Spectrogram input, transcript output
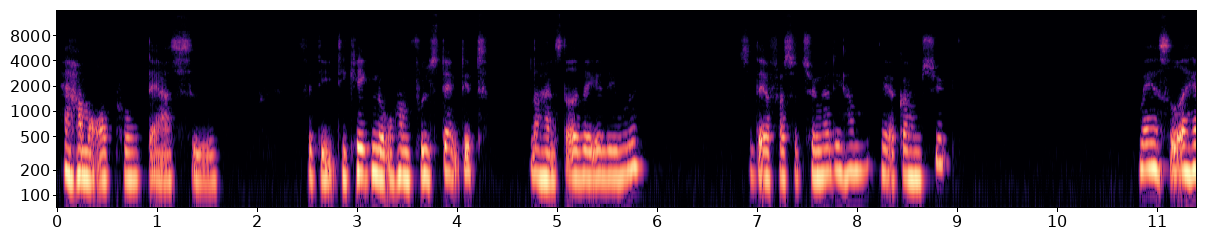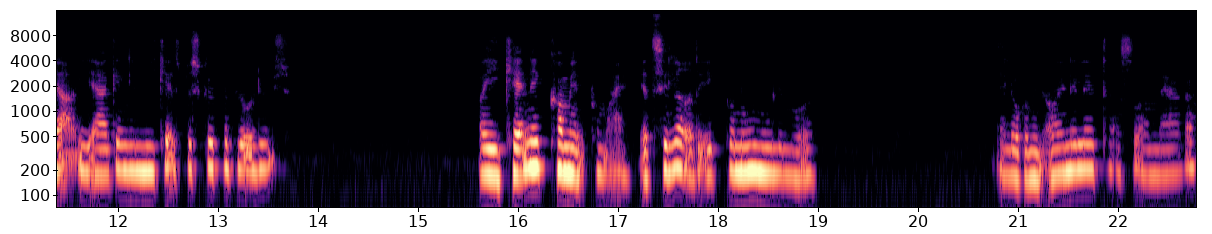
have ham over på deres side. Fordi de kan ikke nå ham fuldstændigt, når han stadigvæk er levende. Så derfor så tynger de ham ved at gøre ham syg. Men jeg sidder her i Ærgengel Michaels beskyttende blå lys. Og I kan ikke komme ind på mig. Jeg tillader det ikke på nogen mulig måde. Jeg lukker mine øjne lidt og sidder og mærker.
